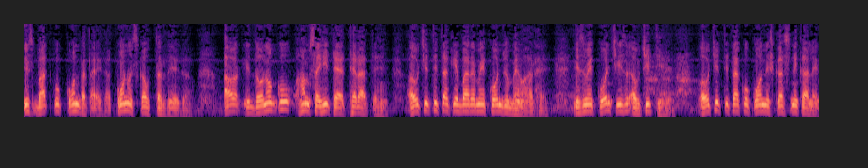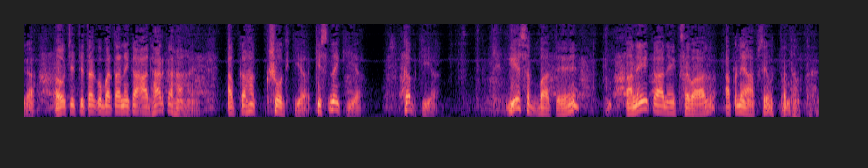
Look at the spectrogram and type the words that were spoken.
इस बात को कौन बताएगा? कौन इसका उत्तर देगा? और इन दोनों को हम सही ठहराते हैं। औचित्यता के बारे में कौन जिम्मेवार है? इसमें कौन चीज़ औचित्य है? औचित्यता को कौन निष्कर्ष निकालेगा? औचित्यता को बताने का आधार कहाँ है? अब कहाँ शोध किया? किसने किया? कब किया? ये सब बातें अनेक अनेक सवाल अपने आप से उत्पन्न होता है।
